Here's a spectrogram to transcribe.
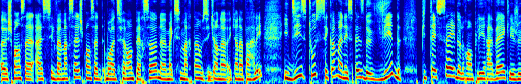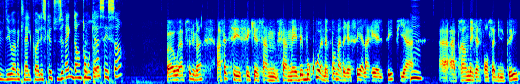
euh, je pense à, à, Sylvain Marcel je pense à bon à différentes personnes euh, Maxime Martin aussi qui en a qui en a parlé. Ils disent tous c'est comme un espèce de vide puis t'essayes de le remplir avec les jeux vidéo avec l'alcool. Est-ce que tu dirais que dans ton cas c'est ça? Euh, oui, absolument. En fait, c'est que ça, ça m'aidait beaucoup à ne pas m'adresser à la réalité puis à, hmm à, prendre mes responsabilités.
